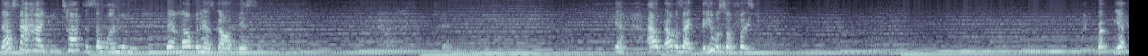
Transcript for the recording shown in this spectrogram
That's not how you talk to someone who their loved one has gone missing. Yeah, I, I was like, he was so funny. Yep,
